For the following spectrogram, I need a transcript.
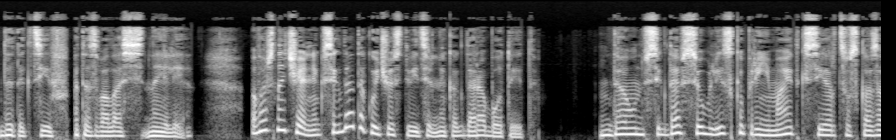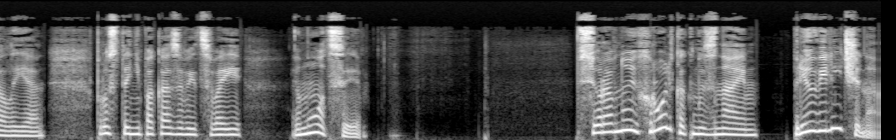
детектив», — отозвалась Нелли. «Ваш начальник всегда такой чувствительный, когда работает?» «Да, он всегда все близко принимает к сердцу», — сказала я. «Просто не показывает свои эмоции». «Все равно их роль, как мы знаем, преувеличена».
